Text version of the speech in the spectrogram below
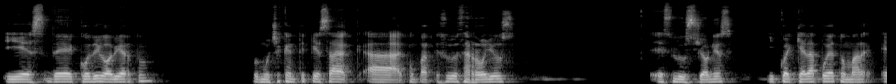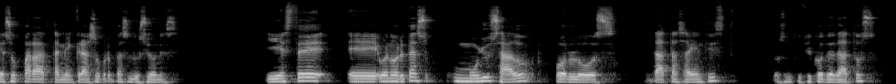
y es de código abierto, pues mucha gente empieza a, compartir sus desarrollos, soluciones, y cualquiera puede tomar eso para también crear sus propias soluciones. Y este, eh, bueno, ahorita es muy usado por los data scientists, los científicos de datos,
